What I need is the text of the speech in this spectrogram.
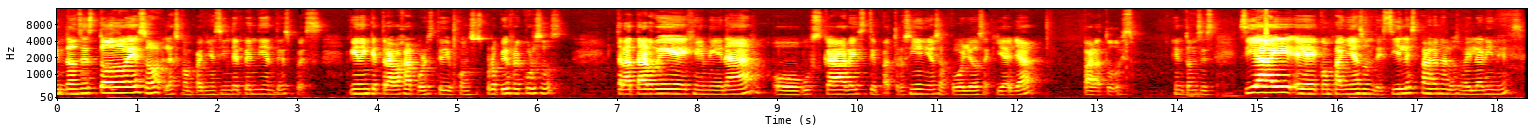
Entonces, todo eso, las compañías independientes, pues, tienen que trabajar, por eso con sus propios recursos, tratar de generar o buscar este patrocinios, apoyos aquí y allá para todo eso. Entonces, sí hay eh, compañías donde sí les pagan a los bailarines,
